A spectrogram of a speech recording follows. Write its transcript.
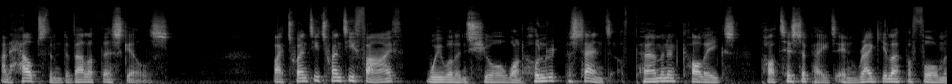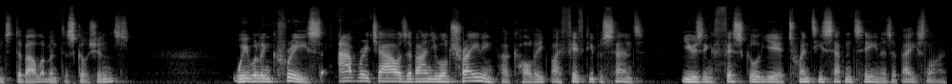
and helps them develop their skills. By 2025, we will ensure 100% of permanent colleagues participate in regular performance development discussions. We will increase average hours of annual training per colleague by 50% using fiscal year 2017 as a baseline.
